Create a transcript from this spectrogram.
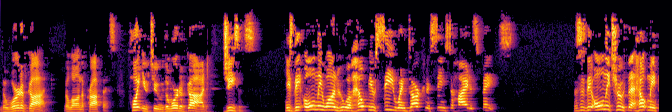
The Word of God, the law and the prophets, point you to the Word of God, Jesus. He's the only one who will help you see when darkness seems to hide his face. This is the only truth that helped me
